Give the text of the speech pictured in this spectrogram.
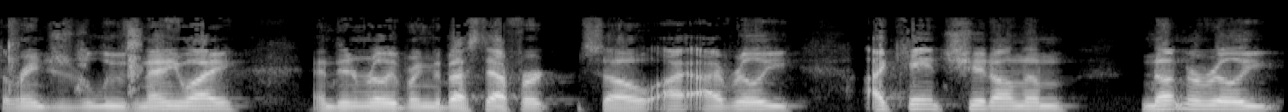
the Rangers were losing anyway and didn't really bring the best effort. So I, I really I can't shit on them. Nothing to really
